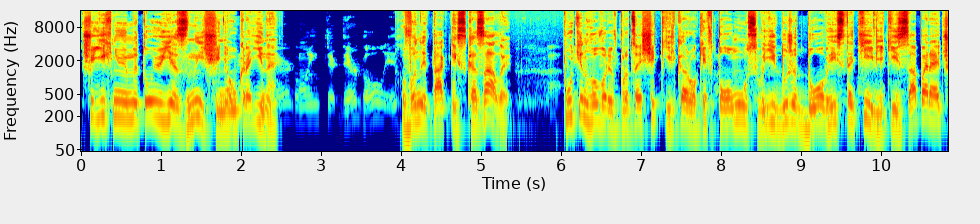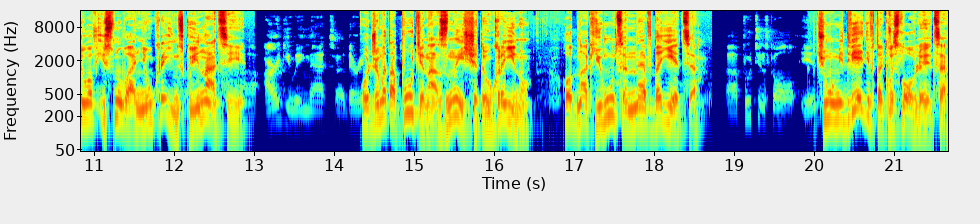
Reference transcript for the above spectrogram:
що їхньою метою є знищення України. Вони так і сказали. Путін говорив про це ще кілька років тому у своїй дуже довгій статті, в якій заперечував існування української нації. Отже, мета Путіна знищити Україну. Однак йому це не вдається. Чому Медведєв так висловлюється?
